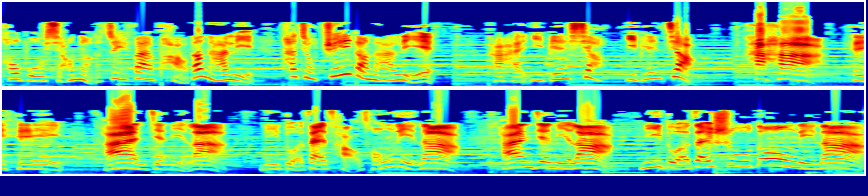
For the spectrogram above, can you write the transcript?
偷捕小鸟的罪犯跑到哪里，它就追到哪里。它还一边笑一边叫：“哈哈，嘿嘿，看见你啦！你躲在草丛里呢。看见你啦！你躲在树洞里呢。”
